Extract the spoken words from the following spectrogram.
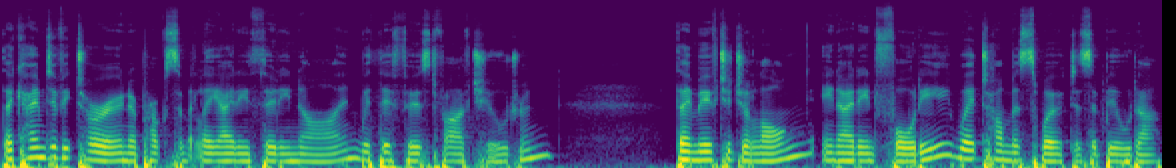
They came to Victoria in approximately 1839 with their first five children. They moved to Geelong in 1840, where Thomas worked as a builder.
